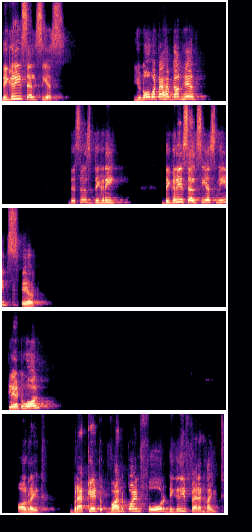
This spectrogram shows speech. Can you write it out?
डिग्री सेल्सियस you know what I have done here? This is degree. Degree Celsius means here. Clear to all? All right. Bracket 1.4 degree Fahrenheit.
